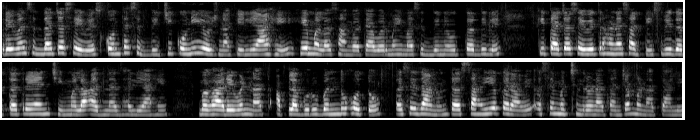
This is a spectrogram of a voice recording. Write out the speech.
रेवणसिद्धाच्या सेवेस कोणत्या सिद्धीची कोणी योजना केली आहे? हे मला सांगा. त्यावर महिमा सिद्धीने उत्तर दिले की त्याच्या सेवेत राहण्यासाठी श्री दत्तात्रेयांची मला आज्ञा झाली आहे. मग हा रेवणनाथ आपला गुरुबंधू होतो असे जाणून त्यास सहाय्य करावे असे मच्छिंद्रनाथांच्या मनात आले.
